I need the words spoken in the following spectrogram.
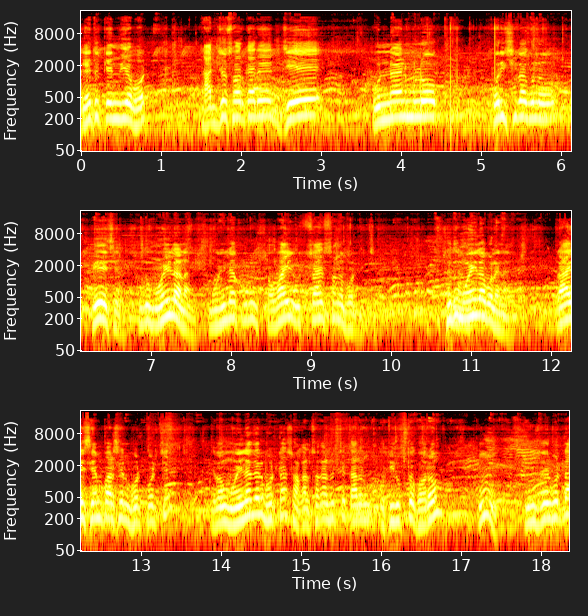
যেহেতু কেন্দ্রীয় ভোট, রাজ্য সরকারের যে উন্নয়নমূলক পরিষেবাগুলো পেয়েছে, শুধু মহিলা নয়, মহিলা, পুরুষ, সবাই উৎসাহের সঙ্গে ভোট দিচ্ছে। শুধু মহিলা বলে না প্রায় সেম পার্সেন্ট ভোট পড়ছে। এবং মহিলাদের ভোটটা সকাল সকাল হচ্ছে কারণ অতিরিক্ত গরম হুম? পুরুষদের ভোটটা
